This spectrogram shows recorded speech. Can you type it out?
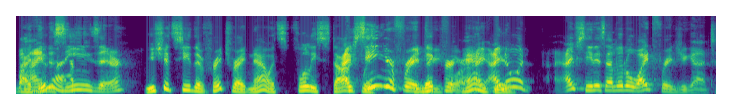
behind the I have- scenes there. You should see the fridge right now. It's fully stocked. I've seen your fridge before. I, I know what I've seen. It's that little white fridge you got.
